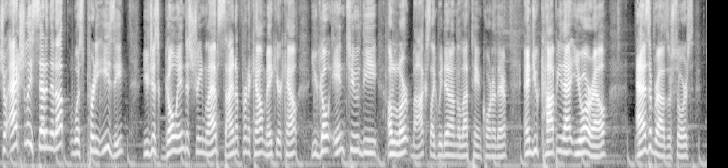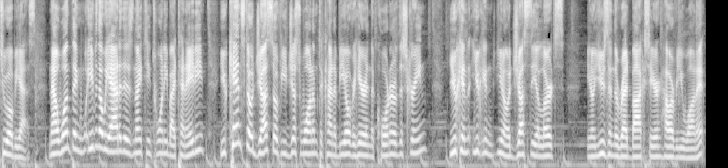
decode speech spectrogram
So actually setting it up was pretty easy. You just go into Streamlabs, sign up for an account, make your account. You go into the alert box like we did on the left-hand corner there, and you copy that URL as a browser source to OBS. Now, one thing, even though we added it as 1920 by 1080, you can still adjust. So if you just want them to kind of be over here in the corner of the screen, you can you can you know adjust the alerts, you know, using the red box here, however you want it.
